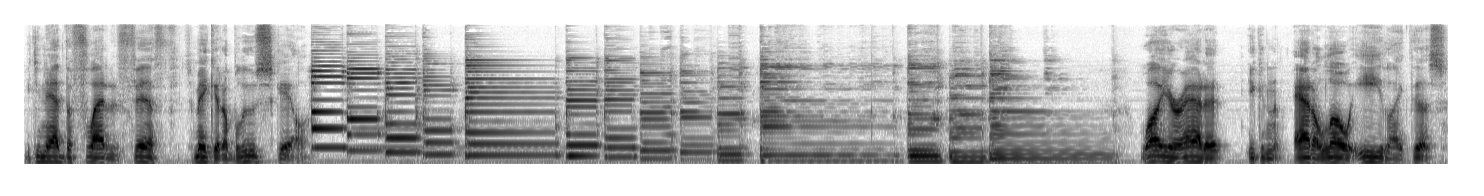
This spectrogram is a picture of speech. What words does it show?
you can add the flatted fifth to make it a blues scale. While you're at it, you can add a low E like this.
